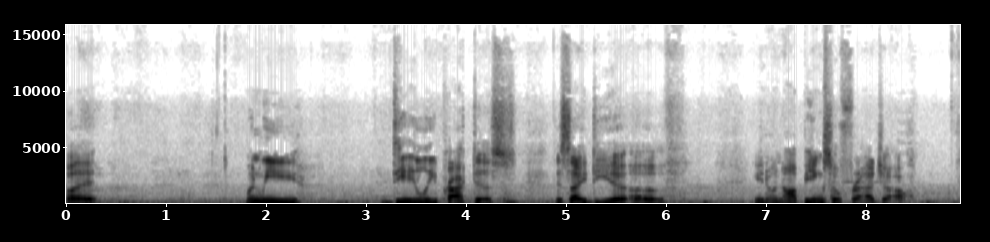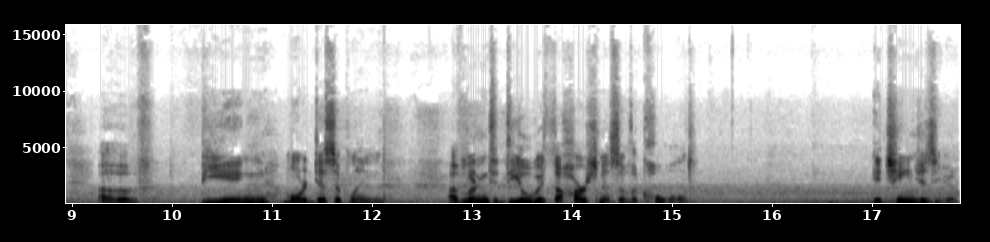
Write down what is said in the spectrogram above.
But when we daily practice this idea of, you know, not being so fragile, of being more disciplined, of learning to deal with the harshness of the cold, it changes you.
